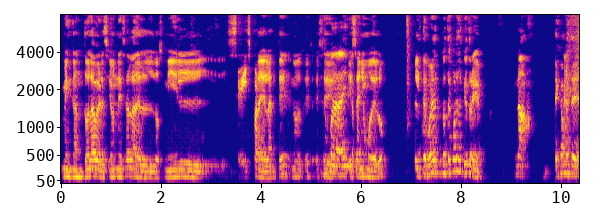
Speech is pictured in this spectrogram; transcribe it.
me encantó la versión esa, la del 2006 para adelante, no, es- ese, ese año modelo. El- ¿te acuerdas- ¿No te acuerdas el que yo traía? No, Déjame, te,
